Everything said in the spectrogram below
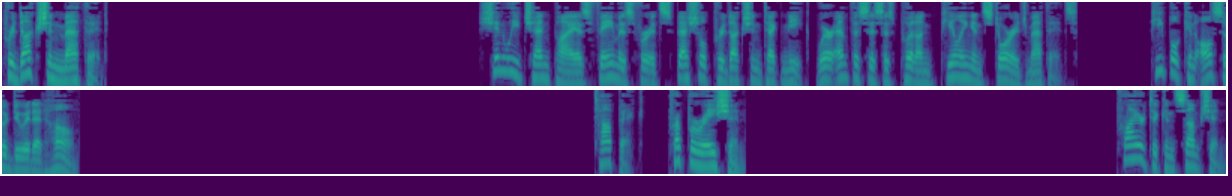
Production method Xinhui Chenpi is famous for its special production technique, where emphasis is put on peeling and storage methods. People can also do it at home. Preparation Prior to consumption,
